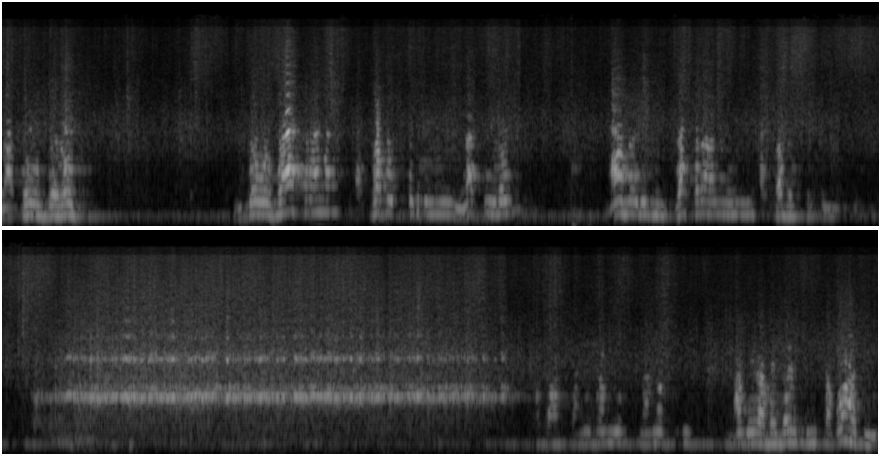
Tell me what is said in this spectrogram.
na téže lodi. Jde o záchranu a zabezpečení naší lodi. Máme lidi zachránění a zabezpečení Otázka nezaměstnanosti nabyla ve velkých a bohatých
